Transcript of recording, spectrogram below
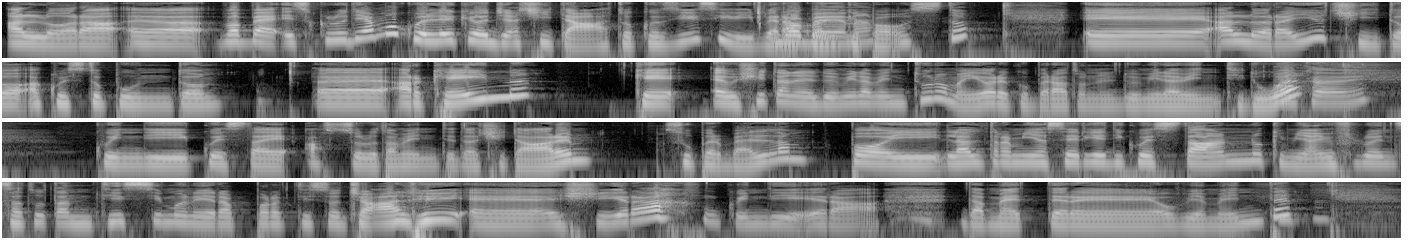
Allora, uh, vabbè, escludiamo quelle che ho già citato, così si libera Va qualche bene. posto. E allora, io cito a questo punto uh, Arcane, che è uscita nel 2021, ma io ho recuperato nel 2022. Ok. Quindi questa è assolutamente da citare super bella. Poi l'altra mia serie di quest'anno che mi ha influenzato tantissimo nei rapporti sociali è Shira, quindi era da mettere ovviamente.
